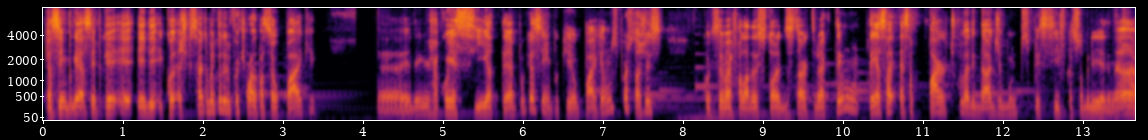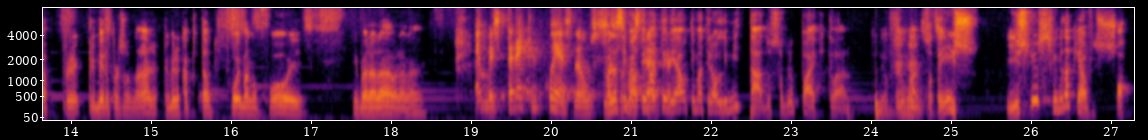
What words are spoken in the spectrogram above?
Que assim, porque, assim, porque ele. Acho que certamente quando ele foi chamado para ser o Pike, é, ele já conhecia até, porque assim, porque o Pike é um dos personagens. Quando você vai falar da história de Star Trek, tem, um, tem essa, essa particularidade muito específica sobre ele, né? Ah, pr- primeiro personagem, primeiro capitão que foi, mas não foi. E barará, barará. É, mas Trek ele conhece, né? Não Mas assim, mas tem material, tem material limitado sobre o Pike, claro. Entendeu? Filmado. Uhum. Só tem isso. Isso e os filmes da Kelvin, só.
